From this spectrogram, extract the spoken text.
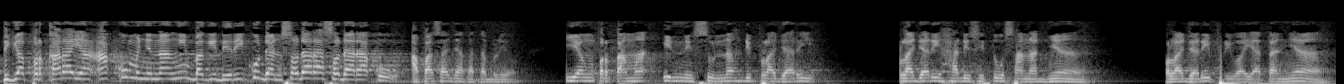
tiga perkara yang aku menyenangi bagi diriku dan saudara-saudaraku. Apa saja kata beliau. Yang pertama ini sunnah dipelajari. Pelajari hadis itu sanadnya. Pelajari periwayatannya.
